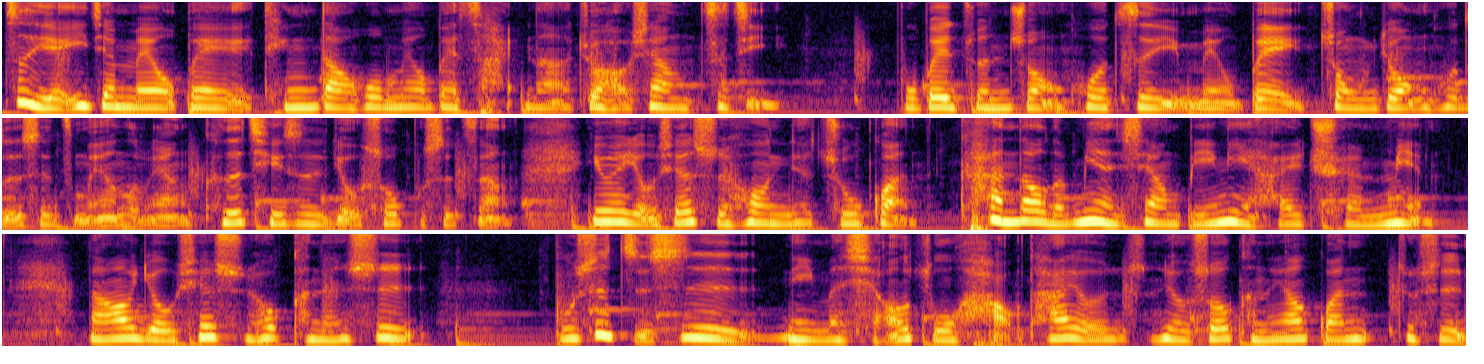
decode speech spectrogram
自己的意见没有被听到或没有被采纳，就好像自己。不被尊重，或自己没有被重用，或者是怎么样怎么样？可是其实有时候不是这样，因为有些时候你的主管看到的面相比你还全面，然后有些时候可能是不是只是你们小组好，他有有时候可能要关，就是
